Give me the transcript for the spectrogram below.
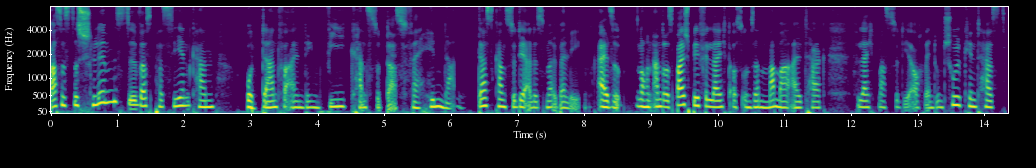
was ist das Schlimmste, was passieren kann und dann vor allen Dingen, wie kannst du das verhindern? Das kannst du dir alles mal überlegen. Also noch ein anderes Beispiel vielleicht aus unserem Mama-Alltag. Vielleicht machst du dir auch, wenn du ein Schulkind hast,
